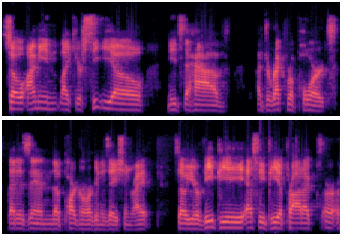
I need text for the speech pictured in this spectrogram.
so I mean, like your CEO needs to have a direct report that is in the partner organization, right? So your VP, SVP of product or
